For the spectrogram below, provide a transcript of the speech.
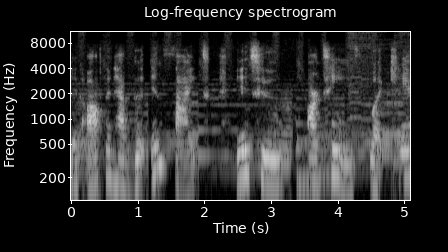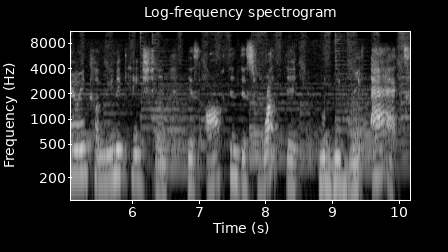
and often have good insight into our teens, but caring communication is often disrupted when we react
